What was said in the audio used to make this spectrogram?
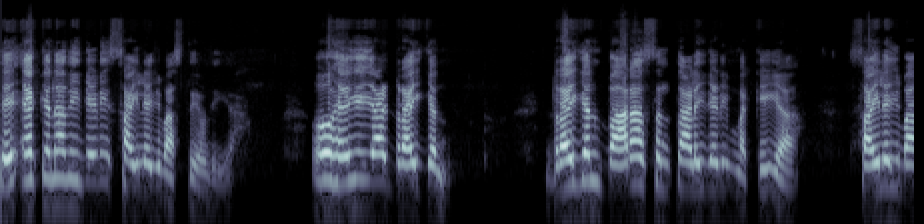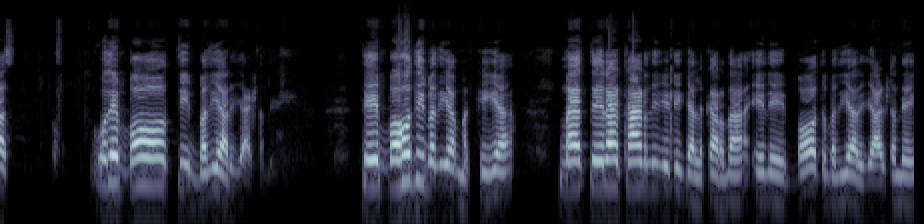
ਤੇ ਇੱਕ ਇਹਨਾਂ ਦੀ ਜਿਹੜੀ ਸਾਈਲੇਜ ਵਾਸਤੇ ਆਉਂਦੀ ਆ, ਉਹ ਹੈਗੀ ਆ ਡਰਾਈਗਨ। ਡਰਾਈਗਨ 1247 ਜਿਹੜੀ ਮੱਕੀ ਆ ਸਾਈਲੇਜ ਵਾਸਤੇ ਉਹਦੇ ਬਹੁਤ ਹੀ ਵਧੀਆ ਰਿਜ਼ਲਟ ਨੇ। ਤੇ ਬਹੁਤ ਹੀ ਵਧੀਆ ਮੱਕੀ ਆ। ਮੈਂ 13 68 ਦੀ ਜਿਹੜੀ ਗੱਲ ਕਰਦਾ, ਇਹਦੇ ਬਹੁਤ ਵਧੀਆ ਰਿਜ਼ਲਟ ਨੇ।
